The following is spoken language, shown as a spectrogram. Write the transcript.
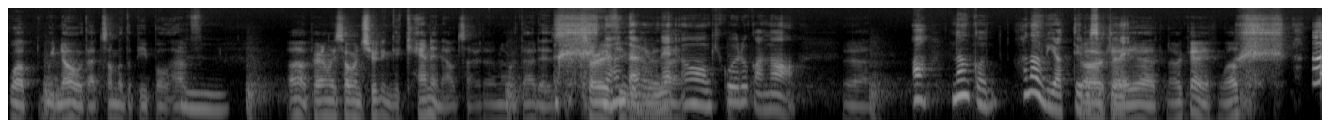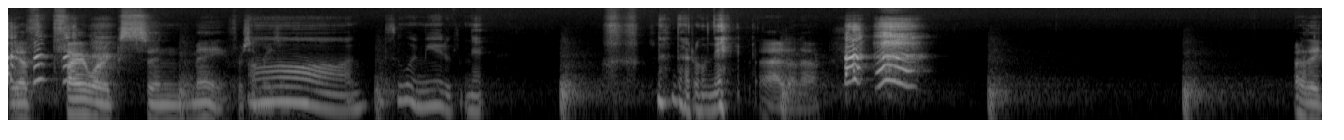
well, we know that some of the people have. Oh, apparently someone's shooting a cannon outside. I don't know what that is. Sorry な if ん you だ can ろう hear ね、う that. ん、聞こえるかな Yeah. あなんか花火やってる外 Okay, で、 yeah. Okay. Well, we have fireworks in May for some reason. ああすごい見えるねなんだろうね I don't know. Are they?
